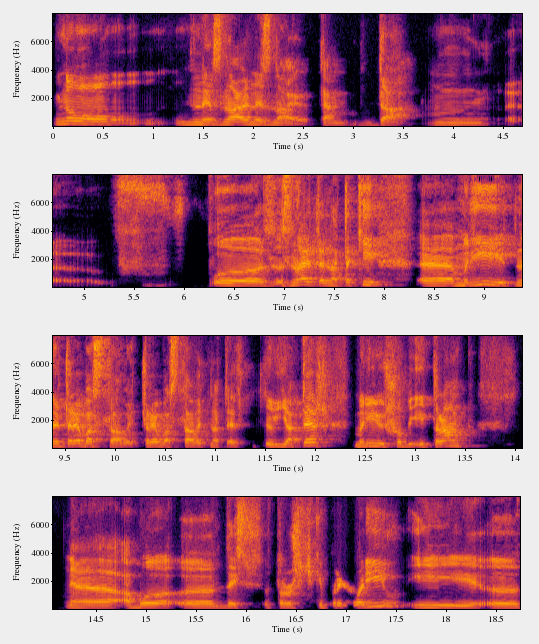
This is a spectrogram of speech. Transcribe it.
ну не знаю, не знаю. Там да. е, е, Знаєте, на такі е, мрії не треба ставити. Треба ставити на те. Я теж мрію, щоб і Трамп е, або е, десь трошечки прихворів і е,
